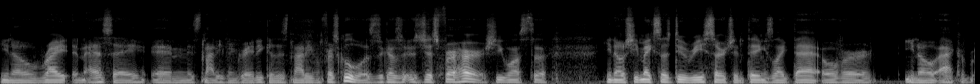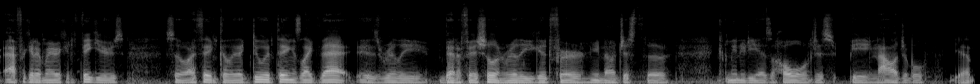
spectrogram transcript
you know, write an essay, and it's not even graded because it's not even for school. It's because it's just for her. She wants to, you know, she makes us do research and things like that over you know African American figures. So I think like doing things like that is really beneficial and really good for you know just the community as a whole, just being knowledgeable. Yep,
